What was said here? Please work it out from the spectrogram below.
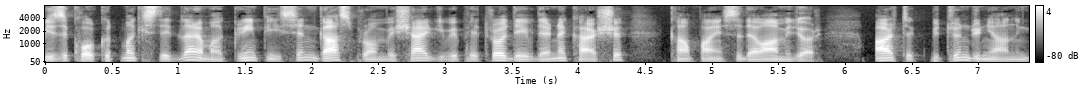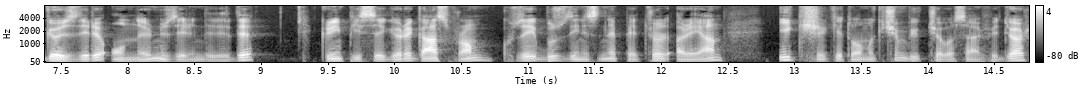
Bizi korkutmak istediler ama Greenpeace'in Gazprom ve Shell gibi petrol devlerine karşı kampanyası devam ediyor. Artık bütün dünyanın gözleri onların üzerinde dedi. Greenpeace'e göre Gazprom, Kuzey Buz Denizi'nde petrol arayan ilk şirket olmak için büyük çaba sarf ediyor.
